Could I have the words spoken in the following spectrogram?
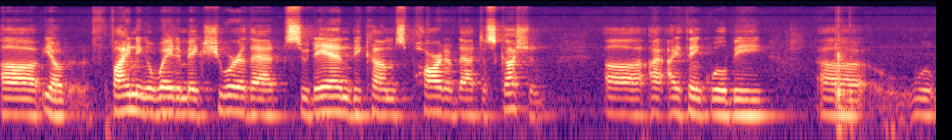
Uh, You know, finding a way to make sure that Sudan becomes part of that discussion, uh, I, I think will be, uh, will,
